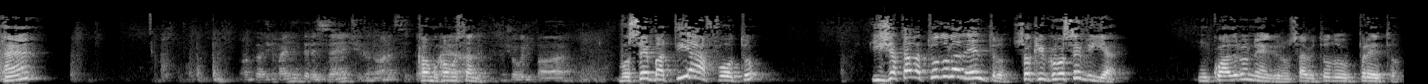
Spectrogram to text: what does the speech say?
hein? O que eu achei mais interessante, na hora que você Calma, calma, compara Stanley. o jogo de palavras. Você batia a foto e já estava tudo lá dentro. Só que o que você via? Um quadro negro, sabe, todo preto.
